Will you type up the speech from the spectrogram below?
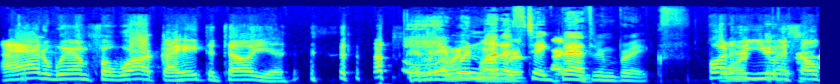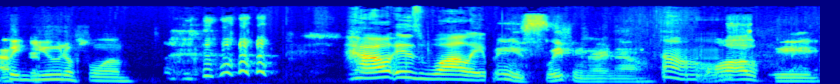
I had to wear them for work. I hate to tell you. And they wouldn't let us take bathroom breaks. Part of the U.S. after. Open uniform. How is Wally? I think he's sleeping right now. Oh, Wally.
